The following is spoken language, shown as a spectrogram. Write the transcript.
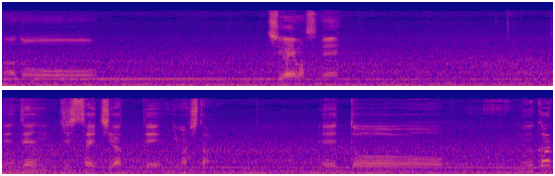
あのー、違いますね。全然実際違っていました。えっ、ー、と向かっ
